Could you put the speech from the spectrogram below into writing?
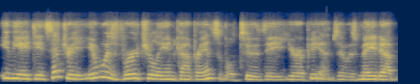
in the 18th century it was virtually incomprehensible to the europeans. It was made up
